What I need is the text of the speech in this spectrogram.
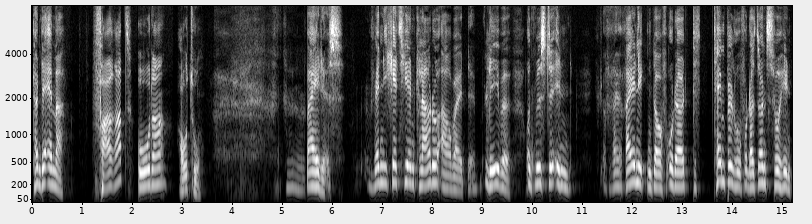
Tante Emma. Fahrrad oder Auto? Beides. Wenn ich jetzt hier in Klado arbeite, lebe und müsste in Reinickendorf oder Tempelhof oder sonst wohin,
